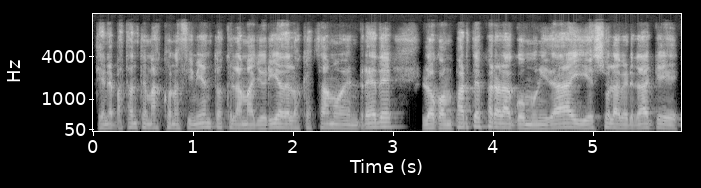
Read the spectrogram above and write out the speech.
tienes bastante más conocimientos que la mayoría de los que estamos en redes, lo compartes para la comunidad y eso la verdad que,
